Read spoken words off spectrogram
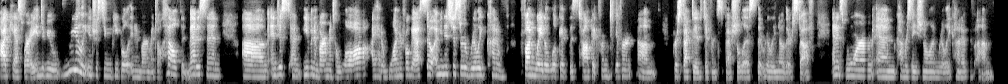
podcast, where I interview really interesting people in environmental health and medicine, um, and just and even environmental law. I had a wonderful guest. So, I mean, it's just a really kind of fun way to look at this topic from different um, perspectives, different specialists that really know their stuff. And it's warm and conversational and really kind of, um,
